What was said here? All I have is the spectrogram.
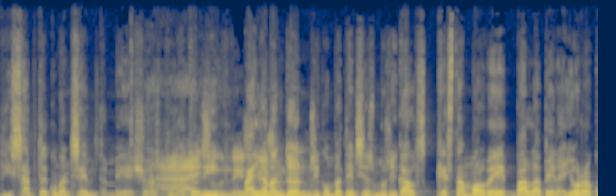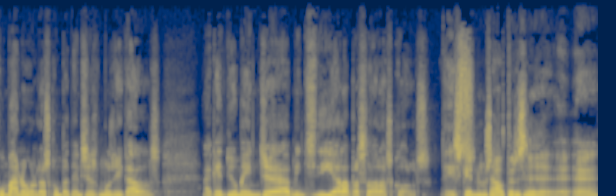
dissabte comencem també, això, Ah, ja t'ho és dic. un- Ball de una- mantons i competències musicals, que estan molt bé, val la pena. Jo recomano les competències musicals aquest diumenge a migdia a la plaça de les Cols. És que nosaltres eh, eh, eh,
